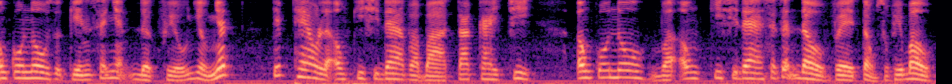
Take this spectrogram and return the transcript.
ông Kono dự kiến sẽ nhận được phiếu nhiều nhất. Tiếp theo là ông Kishida và bà Takaichi. Ông Kono và ông Kishida sẽ dẫn đầu về tổng số phiếu bầu.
